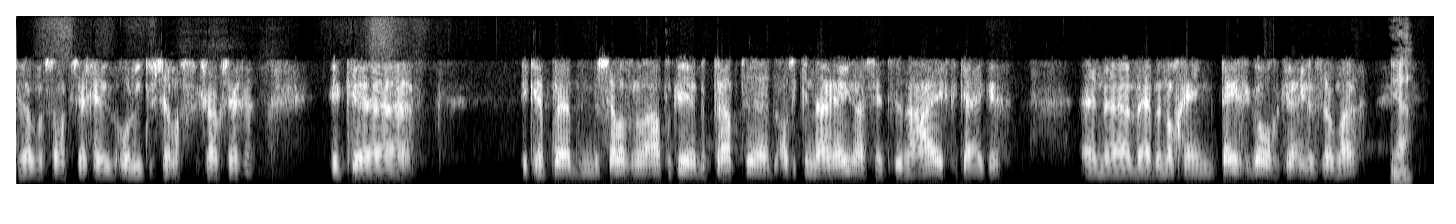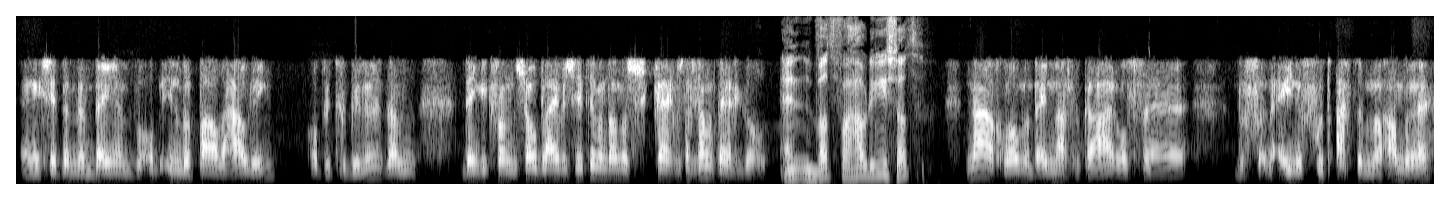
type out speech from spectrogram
ja, wat zal ik zeggen? Oordeel u zelf, zou ik zeggen. Ik, ik heb eh, mezelf een aantal keren betrapt eh, als ik in de arena zit naar Ajax te kijken. En eh, we hebben nog geen tegengoal gekregen, zomaar. Ja. En ik zit met mijn benen op, in een bepaalde houding op de tribune. Dan denk ik van zo blijven zitten, want anders krijgen we straks wel een tegengoal. En wat voor houding is dat? Nou, gewoon mijn benen naast elkaar of de ene voet achter mijn andere,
